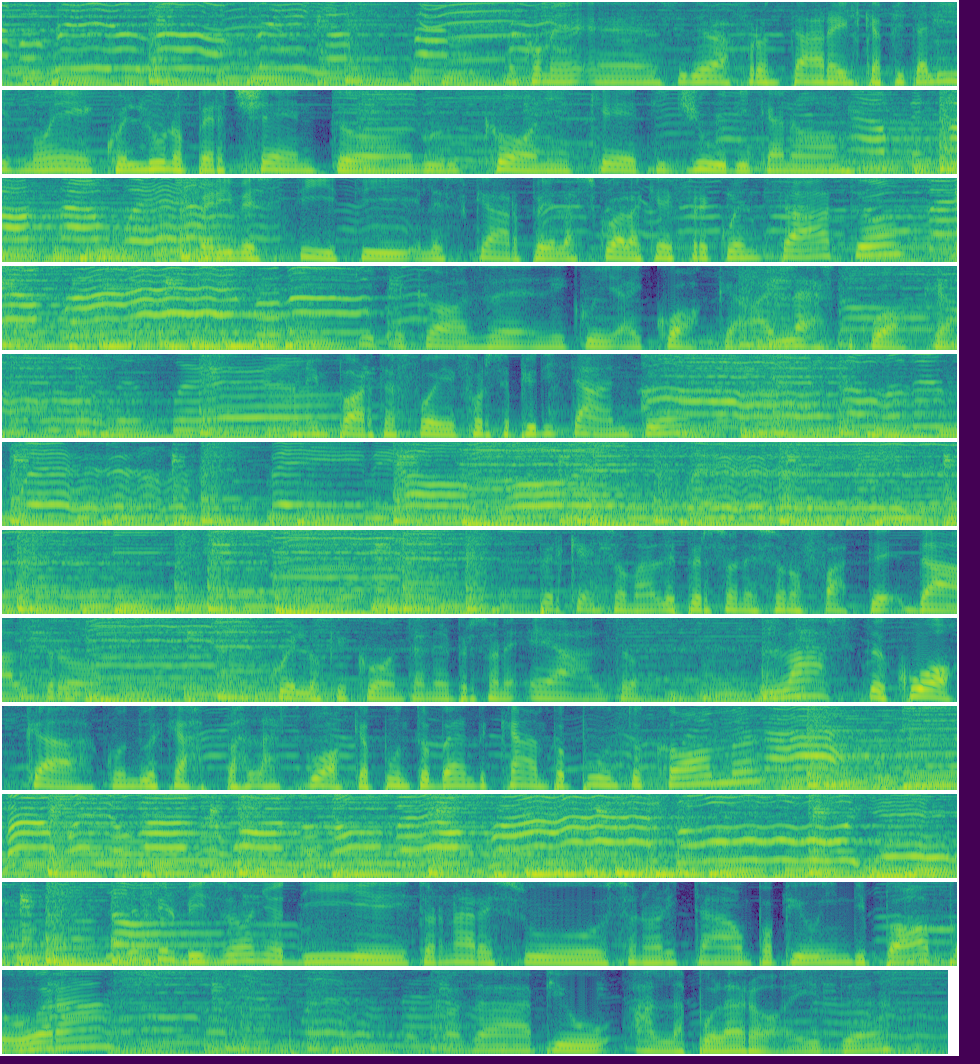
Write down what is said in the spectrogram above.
come eh, si deve affrontare il capitalismo e quell'1% di ricconi che ti giudicano per i vestiti, le scarpe e la scuola che hai frequentato tutte cose di cui hai cuocca, hai last cuocca. Non importa forse più di tanto. Perché insomma le persone sono fatte d'altro. Quello che conta nelle persone è altro. Last Cuocca con 2K, lastcuocca.bandcamp.com il bisogno di tornare su sonorità un po' più indie pop ora, qualcosa più alla Polaroid.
